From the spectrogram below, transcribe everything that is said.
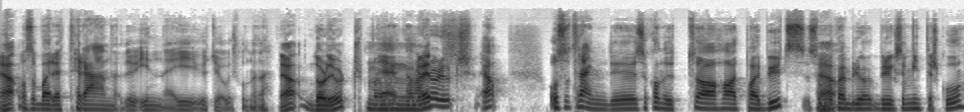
Ja. Og så bare trener du inne i utejoggeskoene dine. Ja, dårlig gjort, men greit. dårlig gjort. Ja. Og så trenger du, så kan du ta, ha et par boots som Ja. du kan bruke, bruke som vintersko,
